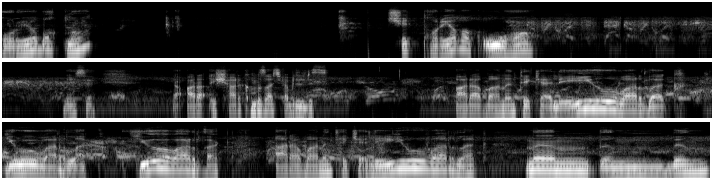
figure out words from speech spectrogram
Paraya bak lan. Chat paraya bak. Oha. Neyse. Ya ara şarkımızı açabiliriz. Arabanın tekerleği yuvarlak, yuvarlak, yuvarlak. Arabanın tekerleği yuvarlak. Nın dın dın.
